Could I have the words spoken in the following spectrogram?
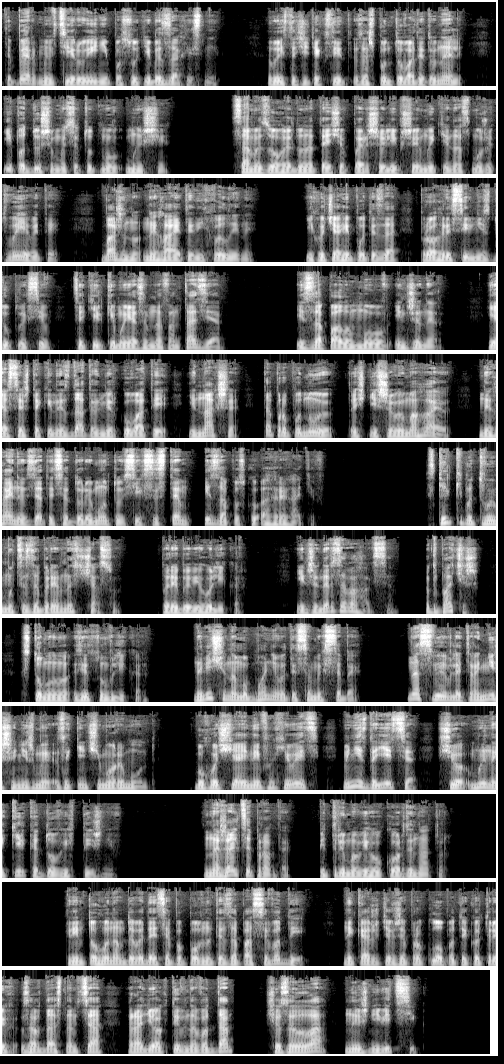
тепер ми в цій руїні, по суті, беззахисні. Вистачить як слід зашпунтувати тунель і подушимося тут, мов миші. Саме з огляду на те, що першої ліпшої миті нас можуть виявити, бажано не гаяти ні хвилини. І хоча гіпотеза про агресивність дуплексів це тільки моя земна фантазія, із запалом мовив інженер, я все ж таки не здатен міркувати інакше та пропоную, точніше вимагаю, негайно взятися до ремонту всіх систем і запуску агрегатів. Скільки, по твоєму, це забере в нас часу? перебив його лікар. Інженер завагався. От бачиш, стомлено зітхнув лікар. Навіщо нам обманювати самих себе? Нас виявлять раніше, ніж ми закінчимо ремонт, бо, хоч я й не фахівець, мені здається, що ми на кілька довгих тижнів. На жаль, це правда, підтримав його координатор. Крім того, нам доведеться поповнити запаси води, не кажучи вже про клопоти, котрих завдасть нам ця радіоактивна вода, що залила нижній відсік.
